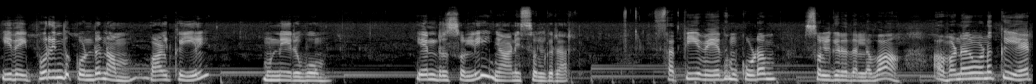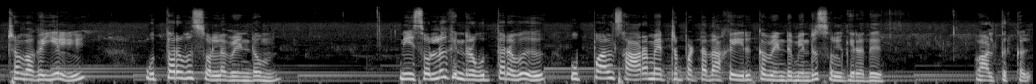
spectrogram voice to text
இதை புரிந்து கொண்டு நாம் வாழ்க்கையில் முன்னேறுவோம் என்று சொல்லி ஞானி சொல்கிறார். சத்திய வேதம் கூட சொல்கிறதல்லவா? அவனவனுக்கு ஏற்ற வகையில் உத்தரவு சொல்ல வேண்டும். நீ சொல்லுகின்ற உத்தரவு உப்பால் சாரமேற்றப்பட்டதாக இருக்க வேண்டும் என்று சொல்கிறது. வாழ்த்துக்கள்.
